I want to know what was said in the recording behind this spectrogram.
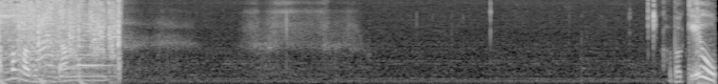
한번 가겠습니다. 가볼게요.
